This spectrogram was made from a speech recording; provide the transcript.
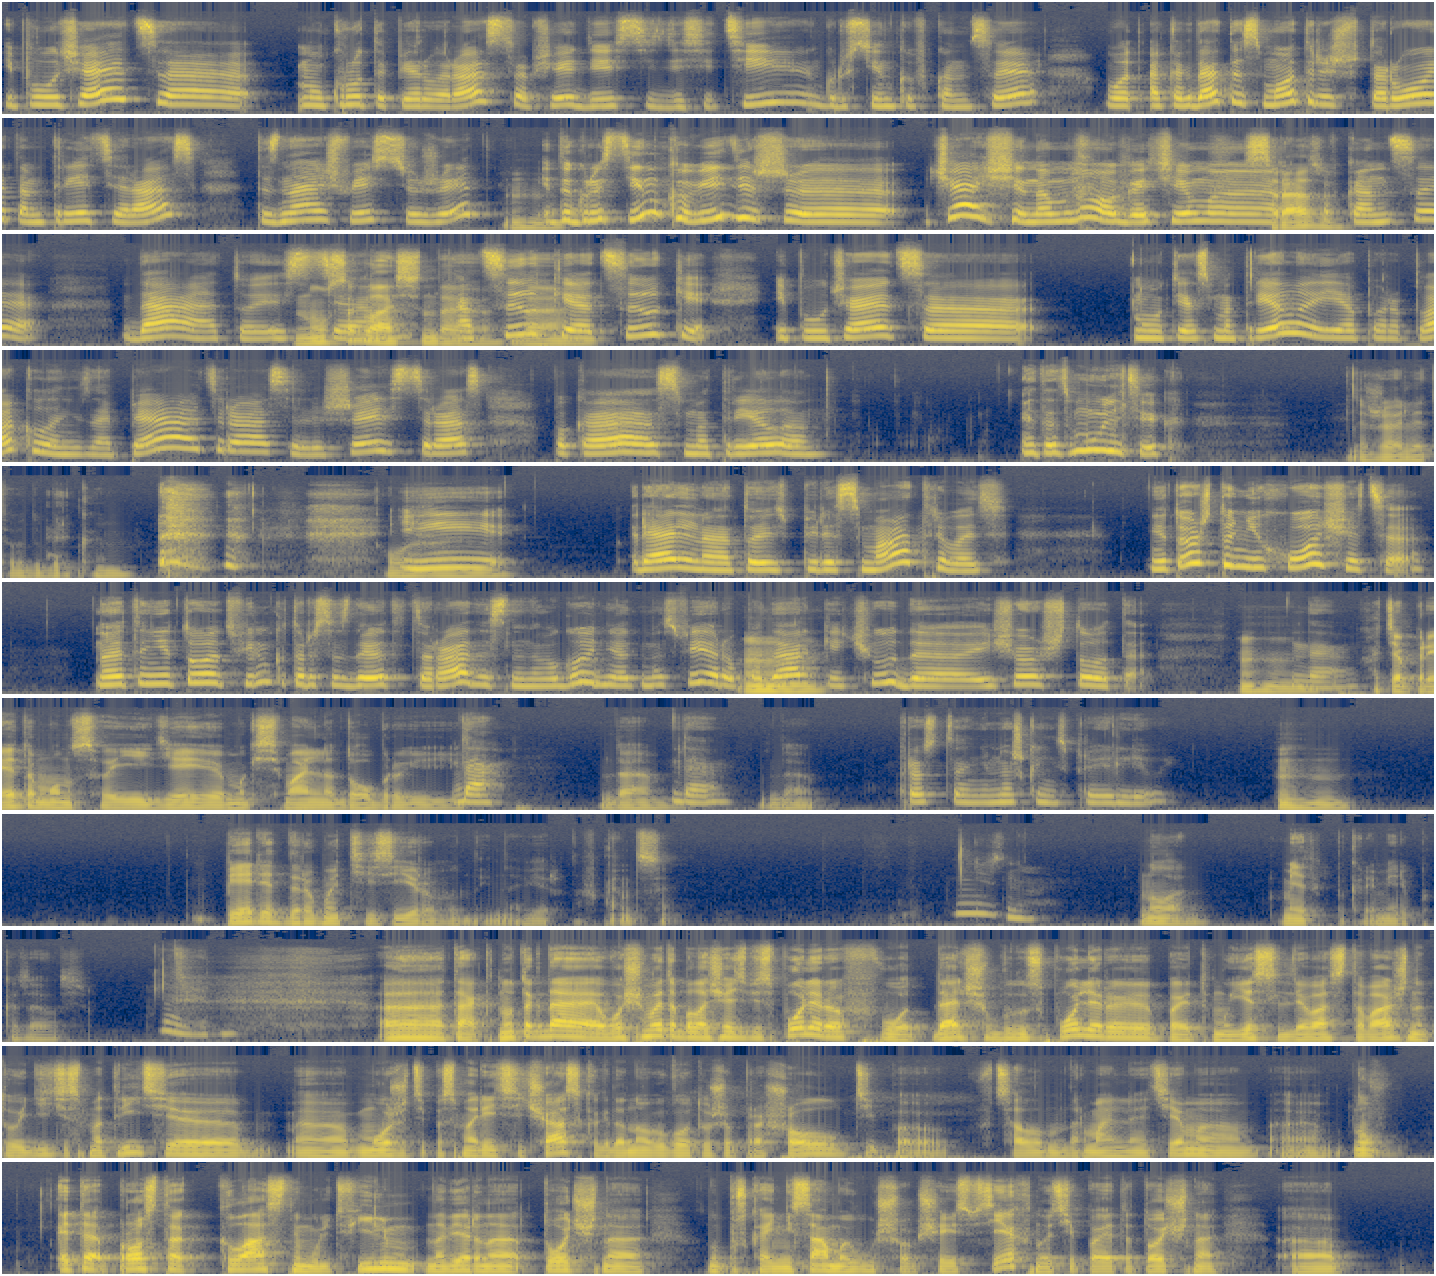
и получается, ну, круто первый раз, вообще 10 из 10, грустинка в конце. Вот, а когда ты смотришь второй, там, третий раз, ты знаешь весь сюжет, Мгм. и ты грустинку видишь э, чаще намного, чем э, Сразу? в конце. Да, то есть... Ну, э, согласен, да, Отсылки, да. отсылки. И получается, ну, вот я смотрела, и я проплакала, не знаю, пять раз или шесть раз, пока смотрела этот мультик. Жаль этого добряка. И реально, то есть пересматривать не то, что не хочется, но это не тот фильм, который создает эту радостную новогоднюю атмосферу, Мгм. подарки, чудо, еще что-то. Мгм. Да. Хотя при этом он свои идеи максимально добрый. Да, Да, да, да. просто немножко несправедливый. Мгм. Передраматизированный, наверное, в конце. Не знаю, Ну ладно, мне так, по крайней мере, показалось. наверное. Э, так, ну тогда, в общем, это была часть без спойлеров. Вот, дальше будут спойлеры, поэтому если для вас это важно, то идите смотрите. Э, можете посмотреть сейчас, когда Новый год уже прошел. Типа, в целом нормальная тема. Э, ну, это просто классный мультфильм, наверное, точно, ну, пускай не самый лучший вообще из всех, но, типа, это точно э,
